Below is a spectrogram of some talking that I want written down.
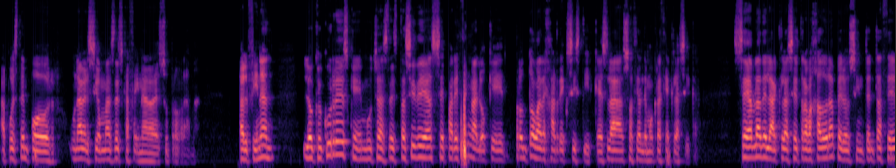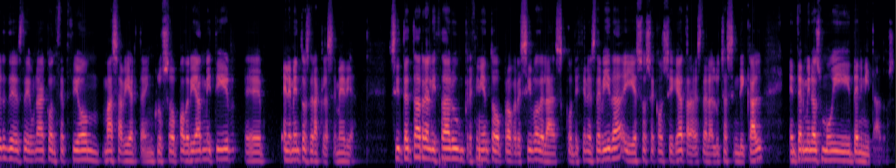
apuesten por una versión más descafeinada de su programa. Al final, lo que ocurre es que muchas de estas ideas se parecen a lo que pronto va a dejar de existir, que es la socialdemocracia clásica. Se habla de la clase trabajadora, pero se intenta hacer desde una concepción más abierta, incluso podría admitir eh, elementos de la clase media se intenta realizar un crecimiento progresivo de las condiciones de vida y eso se consigue a través de la lucha sindical en términos muy delimitados.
